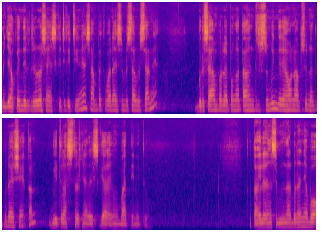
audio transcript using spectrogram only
menjauhkan diri dari dosa yang sekecil-kecilnya sampai kepada yang sebesar-besarnya, berusaha memperoleh pengetahuan tersembunyi dari hawa nafsu dan kepada syaitan, begitulah seterusnya dari segala ilmu batin itu. Ketahuilah dengan sebenar-benarnya bahwa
